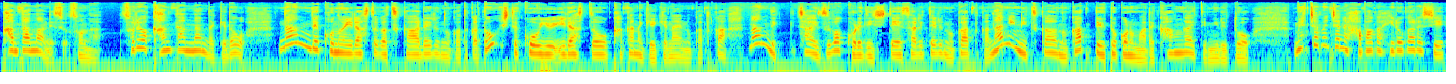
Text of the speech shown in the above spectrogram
簡単なんですよ。そんな、それは簡単なんだけど、なんでこのイラストが使われるのかとか、どうしてこういうイラストを描かなきゃいけないのかとか、なんでサイズはこれで指定されてるのかとか、何に使うのかっていうところまで考えてみると、めちゃめちゃね、幅が広がるし、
